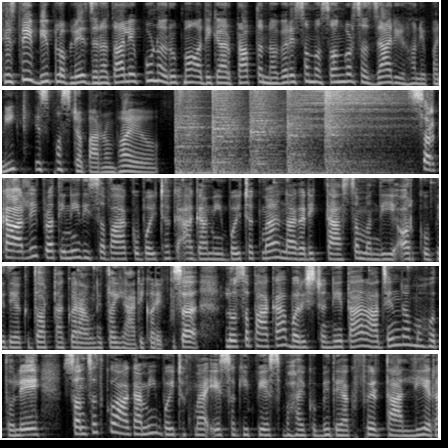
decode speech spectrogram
त्यस्तै विप्लवले जनताले पूर्ण रूपमा अधिकार प्राप्त नगरेसम्म सङ्घर्ष जारी रहने पनि स्पष्ट पार्नुभयो। सरकारले प्रतिनिधि सभाको बैठक आगामी बैठकमा नागरिकता सम्बन्धी अर्को विधेयक दर्ता गराउने तयारी गरेको छ। लोसपाका वरिष्ठ नेता राजेन्द्र महतोले संसदको आगामी बैठकमा यसअघि पेश भएको विधेयक फिर्ता लिएर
